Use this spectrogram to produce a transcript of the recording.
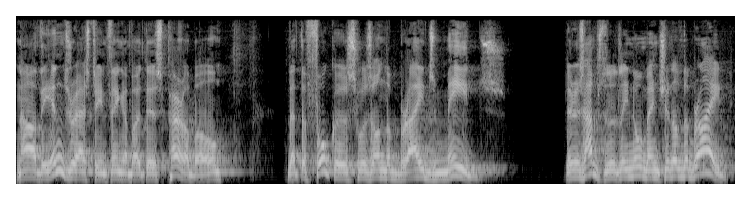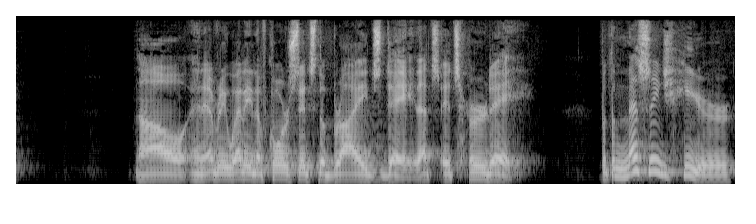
Now, the interesting thing about this parable that the focus was on the bride's maids. There is absolutely no mention of the bride. Now, in every wedding, of course, it's the bride's day. That's, it's her day. But the message here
